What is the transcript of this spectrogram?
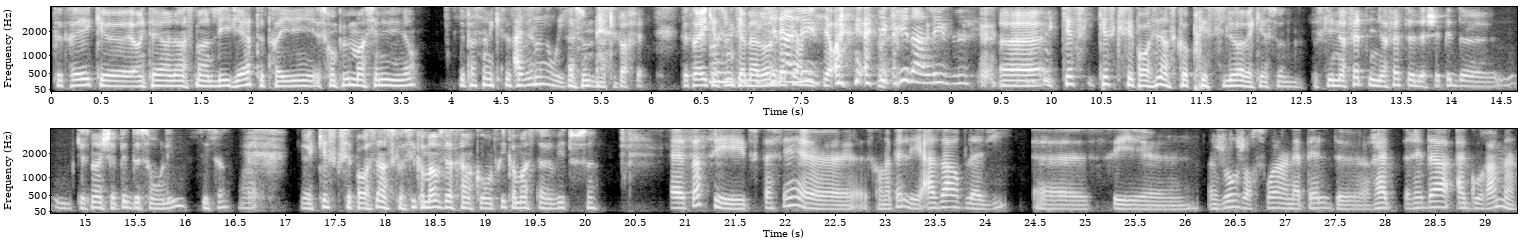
Tu as travaillé avec, euh, on était en lancement de hier, tu as travaillé, est-ce qu'on peut mentionner les noms des personnes avec qui tu as travaillé? Asun, oui. Asun, ok, parfait. Tu as travaillé avec Ouais, Asun c'est- Camara. J'ai la permission. C'est écrit dans le livre. Euh, qu'est-ce, qu'est-ce qui s'est passé dans ce cas précis-là avec Asun? Parce qu'il a fait, il a fait le chapitre de, quasiment un chapitre de son livre, c'est ça? Ouais. Euh, qu'est-ce qui s'est passé dans ce cas-ci? Comment vous êtes rencontrés? Comment c'est arrivé tout ça? Euh, ça, c'est tout à fait euh, ce qu'on appelle les hasards de la vie. Euh, c'est un jour, je reçois un appel de Reda Agouram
